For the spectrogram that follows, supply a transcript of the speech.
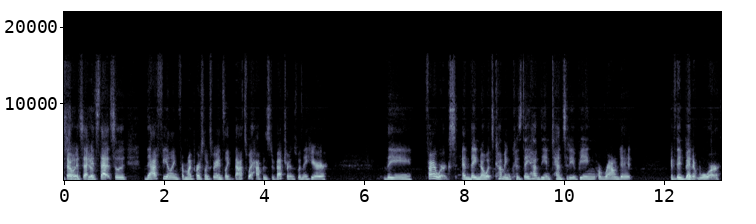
So it's that, Yeah. it's that, so that feeling from my personal experience, like that's what happens to veterans when they hear the fireworks and they know it's coming because they have the intensity of being around it. If they've been at war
